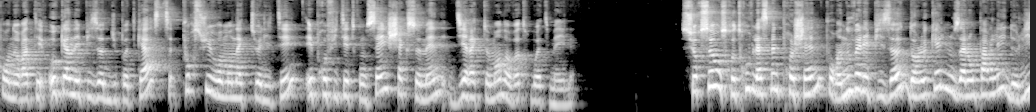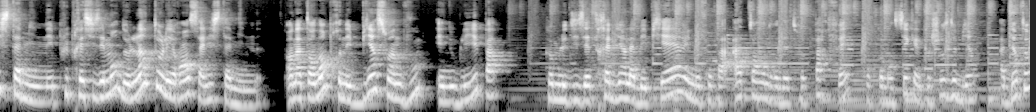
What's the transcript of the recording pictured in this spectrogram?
pour ne rater aucun épisode du podcast, poursuivre mon actualité et profiter de conseils chaque semaine directement dans votre boîte mail. Sur ce, on se retrouve la semaine prochaine pour un nouvel épisode dans lequel nous allons parler de l'histamine et plus précisément de l'intolérance à l'histamine. En attendant, prenez bien soin de vous et n'oubliez pas, comme le disait très bien l'abbé Pierre, il ne faut pas attendre d'être parfait pour commencer quelque chose de bien. À bientôt!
